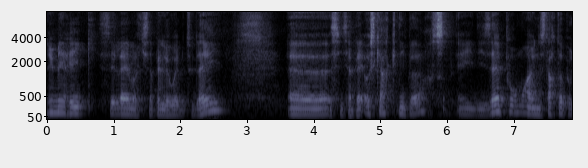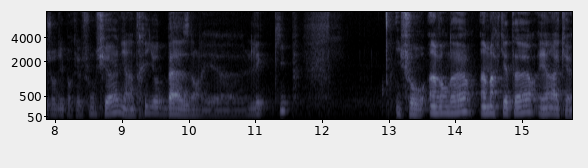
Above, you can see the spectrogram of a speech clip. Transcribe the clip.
numérique célèbre qui s'appelle le Web Today. Euh, il s'appelait Oscar Knippers, et il disait, pour moi, une start-up aujourd'hui, pour qu'elle fonctionne, il y a un trio de base dans euh, l'équipe. il faut un vendeur, un marketeur et un hacker.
